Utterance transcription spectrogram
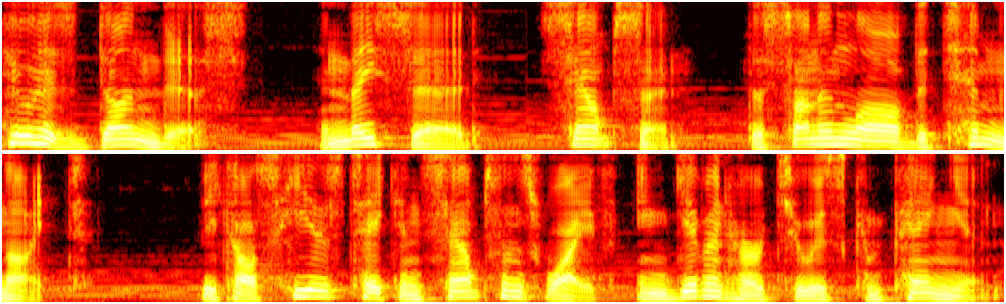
Who has done this? And they said, Samson, the son in law of the Timnite, because he has taken Samson's wife and given her to his companion.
